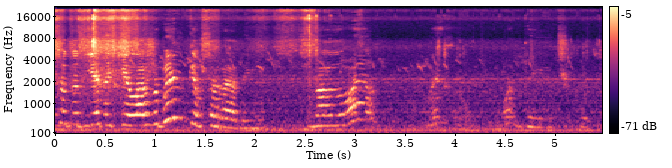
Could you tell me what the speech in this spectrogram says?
Що тут є такі ложбинки всередині. Заливаємо водичку.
